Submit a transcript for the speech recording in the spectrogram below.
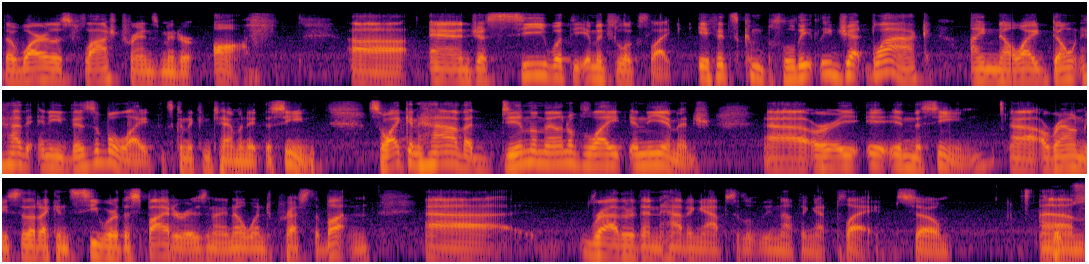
the wireless flash transmitter off. Uh, and just see what the image looks like. If it's completely jet black, I know I don't have any visible light that's going to contaminate the scene. So I can have a dim amount of light in the image uh, or in the scene uh, around me so that I can see where the spider is and I know when to press the button uh, rather than having absolutely nothing at play. So, um,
